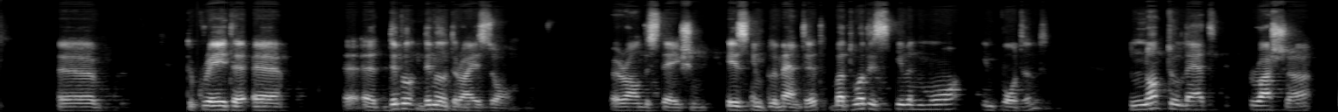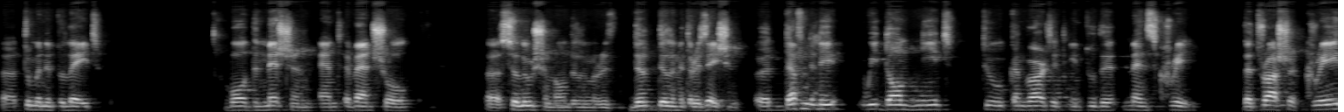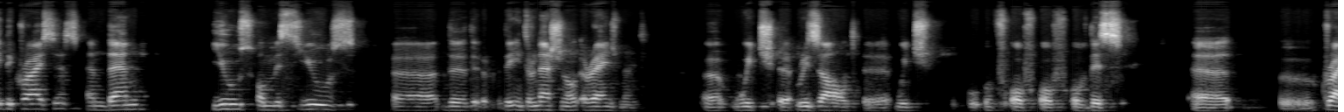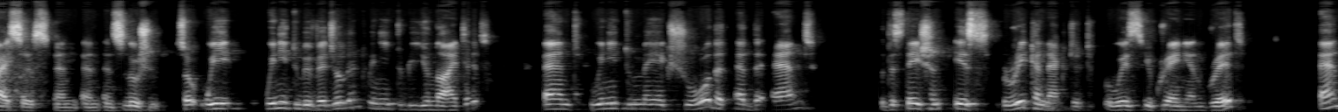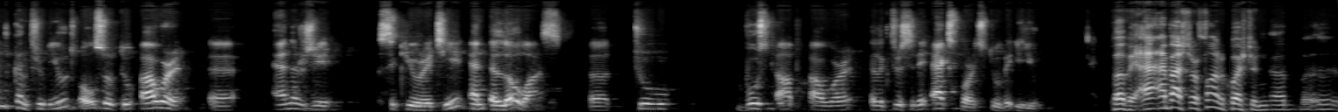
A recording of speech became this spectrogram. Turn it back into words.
to create a, a, a demilitarized zone around the station is implemented. But what is even more important, not to let Russia uh, to manipulate both the mission and eventual uh, solution on delimitarization. Uh, definitely, we don't need to convert it into the Minsk III, that Russia create the crisis and then use or misuse the, the, the, international arrangement uh, which uh, result uh, which of, of, of, of this crisis and, and, and solution. So we, we need to be vigilant, we need to be united, and we need to make sure that at the end, the station is reconnected with Ukrainian grid and contribute also to our uh, energy security and allow us uh, to boost up our electricity exports to the EU. Perfect. Ambassador, a final question. Uh,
